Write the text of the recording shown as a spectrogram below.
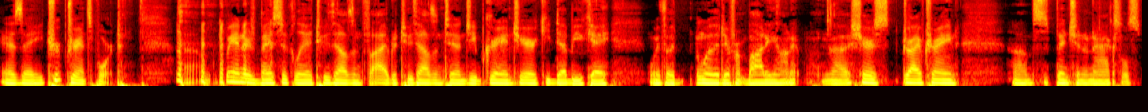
as a troop transport. Um, Commander is basically a 2005 to 2010 Jeep Grand Cherokee WK with a with a different body on it. Uh, shares drivetrain, um, suspension, and axles.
